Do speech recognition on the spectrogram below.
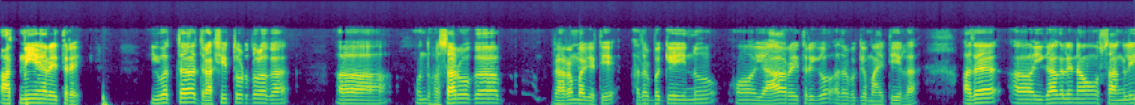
ಆತ್ಮೀಯ ರೈತರೇ, ಇವತ್ತ ದ್ರಾಕ್ಷಿ ತೋಟದೊಳಗ ಒಂದು ಹೊಸ ರೋಗ ಪ್ರಾರಂಭ ಆಗೈತಿ. ಅದ್ರ ಬಗ್ಗೆ ಇನ್ನೂ ಯಾವ ರೈತರಿಗೂ ಅದ್ರ ಬಗ್ಗೆ ಮಾಹಿತಿ ಇಲ್ಲ. ಅದೇ ಈಗಾಗಲೇ ನಾವು ಸಾಂಗ್ಲಿ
